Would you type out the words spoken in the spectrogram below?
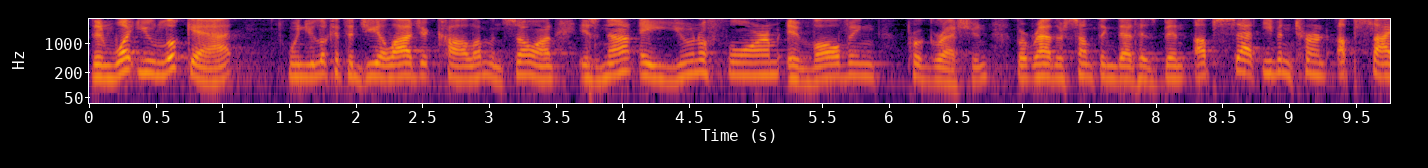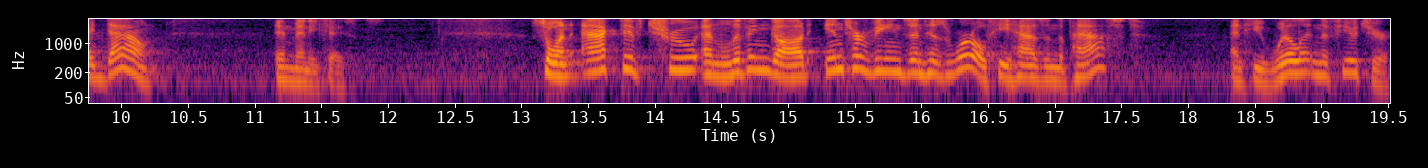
then what you look at when you look at the geologic column and so on is not a uniform evolving progression, but rather something that has been upset, even turned upside down in many cases. So, an active, true, and living God intervenes in his world. He has in the past, and he will in the future.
